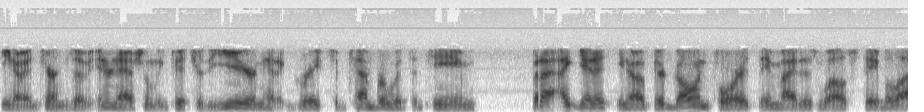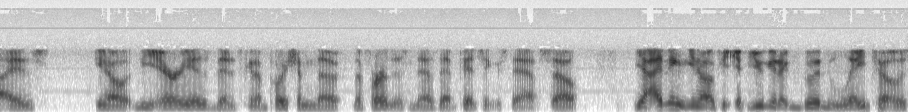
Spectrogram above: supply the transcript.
You know, in terms of International League Pitcher of the Year, and had a great September with the team. But I, I get it. You know, if they're going for it, they might as well stabilize you know the areas that it's going to push him the the furthest, and that's that pitching staff. So, yeah, I think you know if if you get a good Latos,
